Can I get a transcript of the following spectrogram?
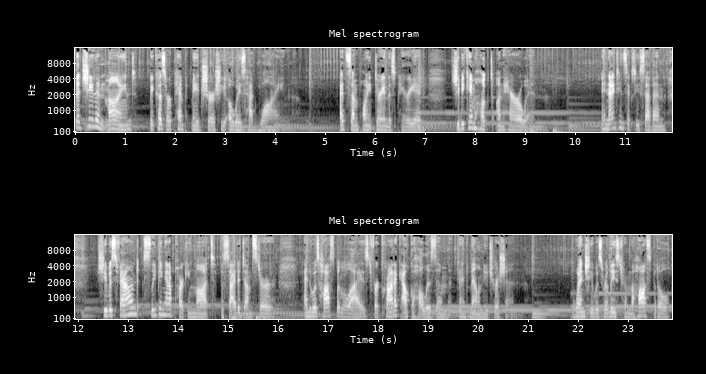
that she didn't mind because her pimp made sure she always had wine. At some point during this period, she became hooked on heroin. In 1967, she was found sleeping in a parking lot beside a dumpster and was hospitalized for chronic alcoholism and malnutrition. When she was released from the hospital,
